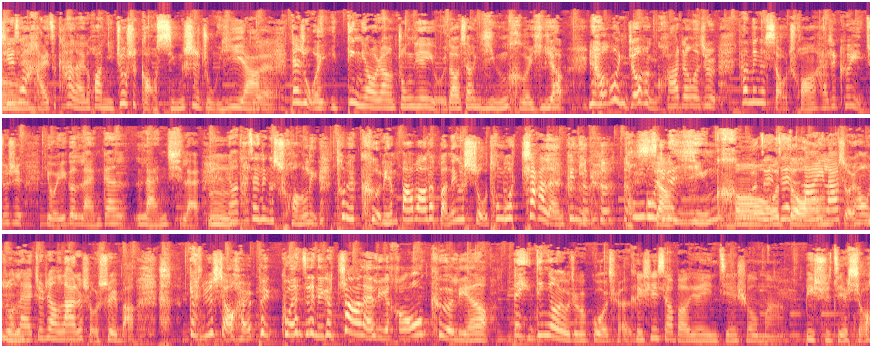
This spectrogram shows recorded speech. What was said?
其实，在孩子看来的话，你就是搞形式主义啊。对。但是我一定要让中间有一道像银河一样，然后你知道很夸张的，就是他那个小床还是可以，就是有一个栏杆拦起来，嗯然后他在那个床里特别可怜巴巴的把那个手通过栅栏跟你 通过这个银河再再拉一拉手，然后我说来就这样拉着手睡吧，感觉小孩被关在那个栅栏里好可怜啊，但一定要有这个过程。可是小宝愿意接受吗？必须接受。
